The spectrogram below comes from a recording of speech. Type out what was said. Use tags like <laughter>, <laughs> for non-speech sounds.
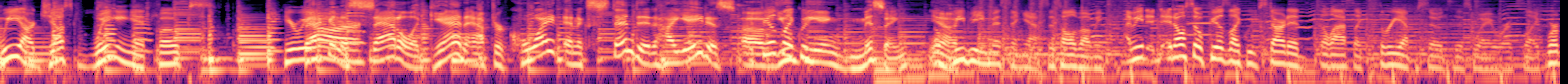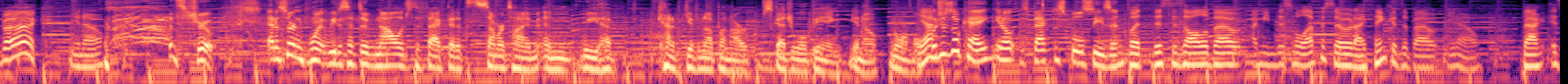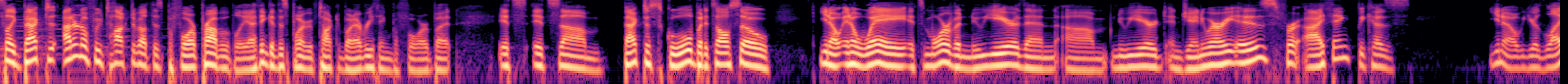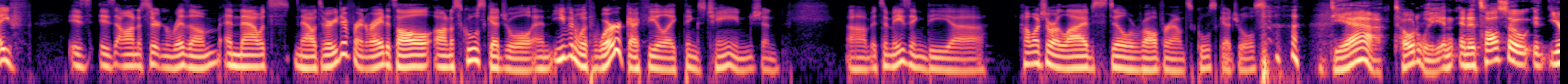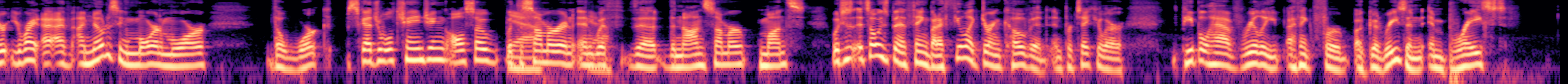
We are just winging it, folks. Here we are. Back are. in the saddle again after quite an extended hiatus of feels you like being missing. Of Yeah, me being missing, yes, it's all about me. I mean, it, it also feels like we've started the last like three episodes this way, where it's like we're back, you know. <laughs> that's true. At a certain point, we just have to acknowledge the fact that it's summertime and we have kind of given up on our schedule being, you know, normal. Yeah. Which is okay. You know, it's back to school season. But this is all about. I mean, this whole episode, I think, is about you know, back. It's like back to. I don't know if we've talked about this before. Probably. I think at this point we've talked about everything before. But it's it's um back to school, but it's also, you know, in a way, it's more of a new year than um New Year in January is for I think because, you know, your life is is on a certain rhythm and now it's now it's very different right it's all on a school schedule and even with work i feel like things change and um, it's amazing the uh, how much of our lives still revolve around school schedules. <laughs> Yeah, totally. And and it's also it, you're you're right. I, I've, I'm noticing more and more the work schedule changing also with Yeah. the summer and, and Yeah. with the the non-summer months, which is it's always been a thing. But I feel like during COVID in particular, people have really, I think for a good reason, embraced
